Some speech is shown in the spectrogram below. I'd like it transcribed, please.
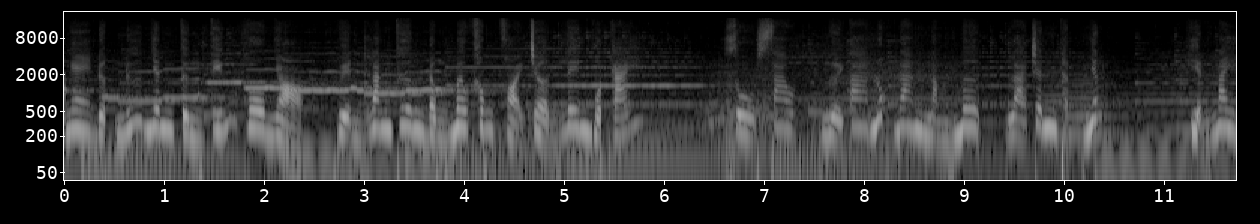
Nghe được nữ nhân từng tiếng hô nhỏ Huyền lăng thương đồng mâu không khỏi trởn lên một cái. Dù sao, người ta lúc đang nằm mơ là chân thật nhất. Hiện nay,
